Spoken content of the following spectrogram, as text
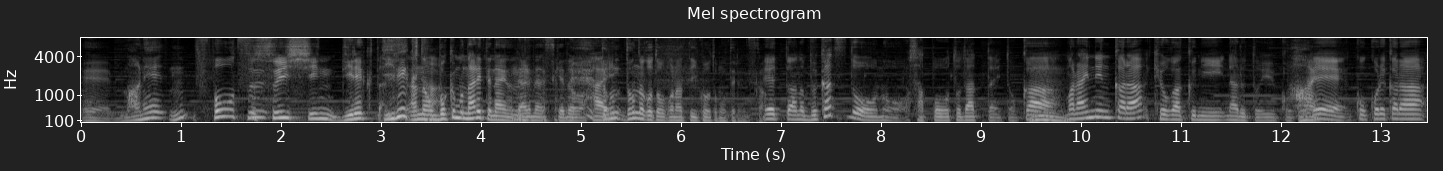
えー、マネん？スポーツ推進ディレクターあの僕も慣れてないのであれなんですけど、はい。どんなことを行っていこうと思ってるんですか、えっと、あの部活動のサポートだったりとか、うん。まあ、来年から共学になるということで、はこうこれから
